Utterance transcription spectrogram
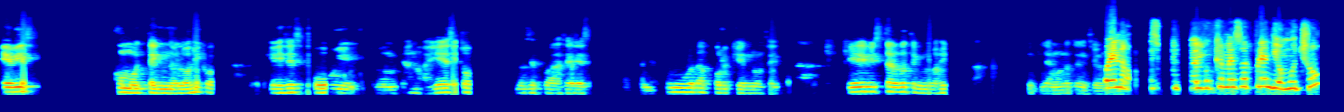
¿qué viste como tecnológico? Que dices, uy, en Colombia no hay esto, no se puede hacer esta cultura, porque no sé, ¿qué viste algo tecnológico que te llamó la atención? Bueno, es algo que me sorprendió mucho.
